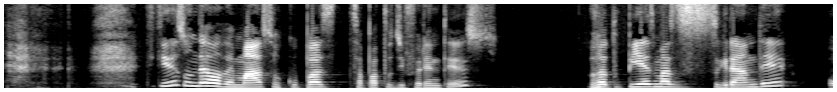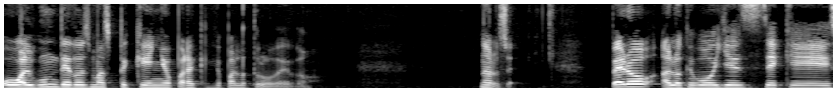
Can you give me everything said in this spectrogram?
si tienes un dedo de más, ocupas zapatos diferentes. O sea, tu pie es más grande o algún dedo es más pequeño para que quepa el otro dedo. No lo sé. Pero a lo que voy es de que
